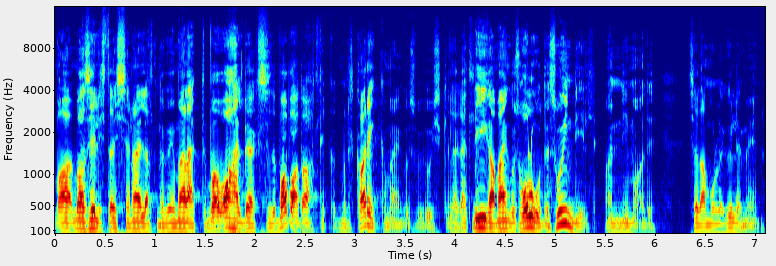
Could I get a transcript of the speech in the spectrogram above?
ma, ma sellist asja naljalt nagu ei mäleta, vahel tehakse seda vabatahtlikult mõnes karikamängus või kuskil, aga et liigamängus olude sunnil on niimoodi, seda mulle küll ei meenu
